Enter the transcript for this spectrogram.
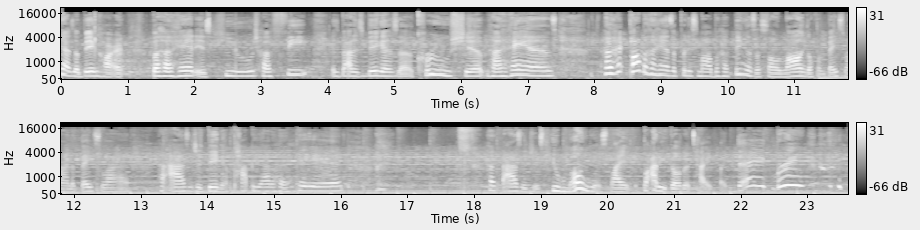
has a big heart, but her head is huge. Her feet is about as big as a cruise ship. Her hands, her palm of her hands are pretty small, but her fingers are so long, go from baseline to baseline. Her eyes are just big and poppy out of her head. Her thighs are just humongous, like bodybuilder type. Like, dang, Bree.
